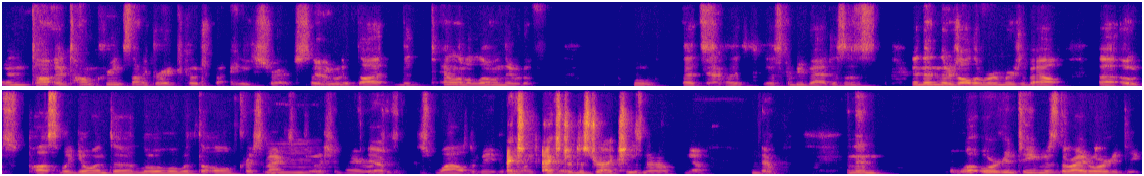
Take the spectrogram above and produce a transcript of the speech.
and Tom and Tom Crean's not a great coach by any stretch. So yeah. you would have thought the talent alone they would have. Ooh, that's yeah. this, this could be bad. This is, and then there's all the rumors about uh, Oats possibly going to Louisville with the whole Chris Mack mm, situation there, which yep. is just wild to me. Extra, extra distractions now. Yeah. Yeah. And then what Oregon team is the right Oregon team,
